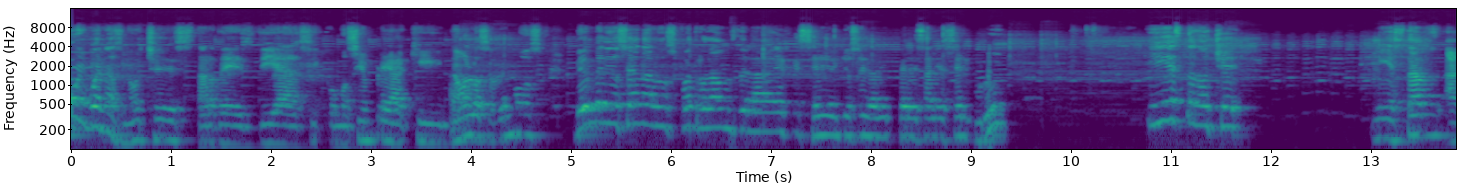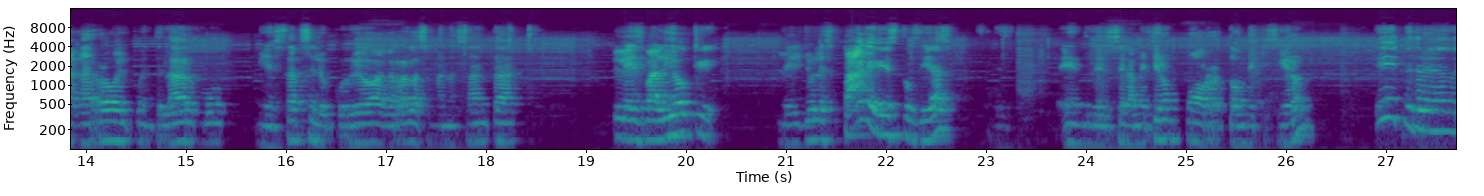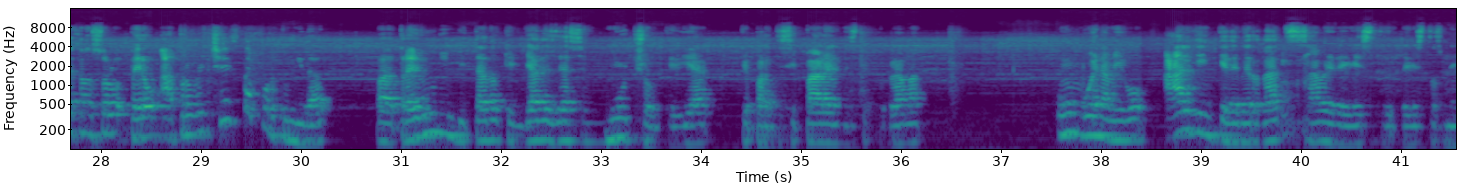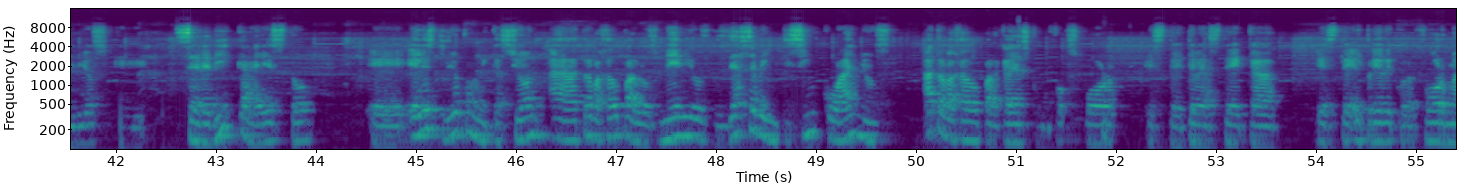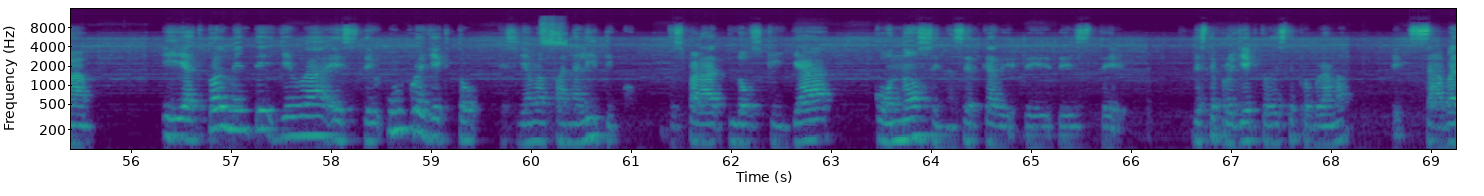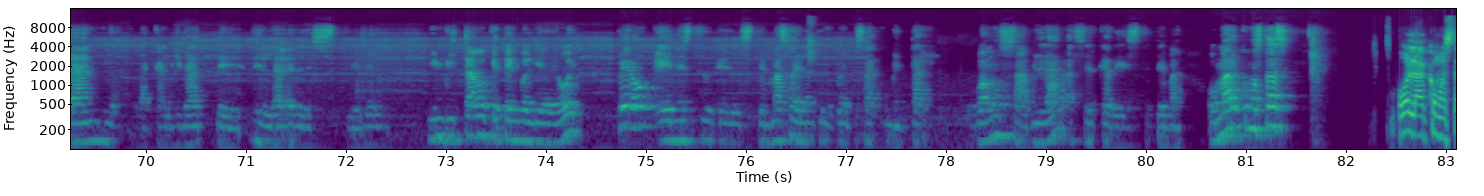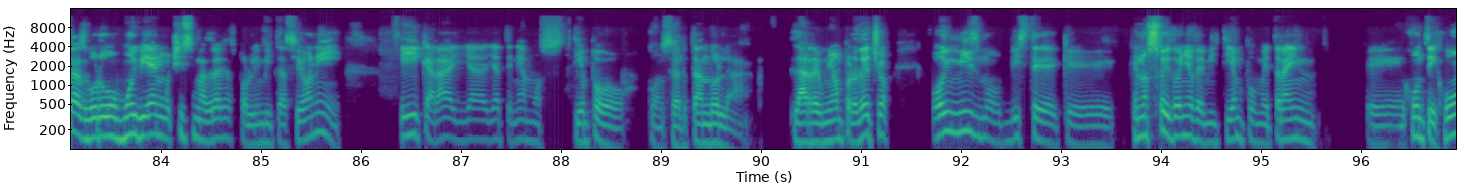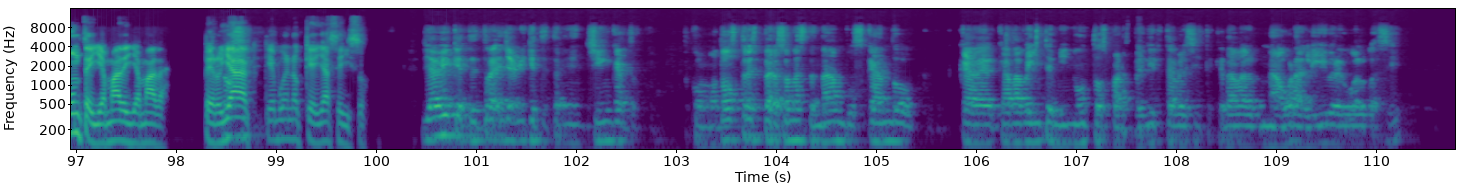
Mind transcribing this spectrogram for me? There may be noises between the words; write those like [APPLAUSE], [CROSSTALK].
Muy buenas noches, tardes, días y como siempre aquí no lo sabemos. Bienvenidos sean a los cuatro downs de la FC. Yo soy David Pérez alias El Gurú. Y esta noche mi staff agarró el puente largo, mi staff se le ocurrió agarrar la Semana Santa. Les valió que yo les pague estos días. se la metieron por donde quisieron y me deberían dejar solo, pero aproveché esta oportunidad para traer un invitado que ya desde hace mucho quería que participara en este programa. Un buen amigo, alguien que de verdad sabe de, esto, de estos medios, que se dedica a esto. Eh, él estudió comunicación, ha trabajado para los medios desde hace 25 años, ha trabajado para cadenas como Fox Sports, este, TV Azteca, este, el periódico Reforma, y actualmente lleva este, un proyecto que se llama Fanalítico. Entonces, para los que ya conocen acerca de, este, de este proyecto, de este programa, eh, sabrán la, calidad este, del invitado que tengo el día de hoy. Pero en este, este, más adelante les voy a empezar a comentar. Vamos a hablar acerca de este tema. Omar, ¿cómo estás? Hola, ¿cómo estás, Gurú? Muy bien, muchísimas gracias por la invitación y Sí, caray, ya, ya teníamos tiempo concertando la, la reunión, pero de hecho, hoy mismo, viste que, que no soy dueño de mi tiempo, me traen eh, junta y junta y llamada y llamada, pero ya, qué bueno que ya se hizo. Ya vi que te traen, ya vi que te traen chinga, como dos, tres personas te andaban buscando cada, cada 20 minutos para pedirte a ver si te quedaba alguna hora libre o algo así.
